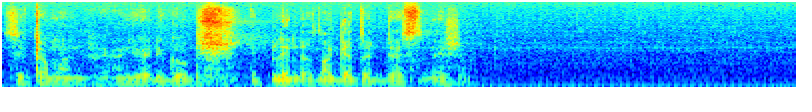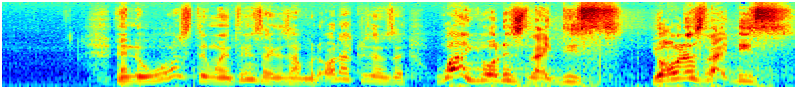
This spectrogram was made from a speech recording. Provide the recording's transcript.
Say, Come on, and you ready to go. Psh, the plane does not get to the destination. And the worst thing when things like this happen, other Christians say, Why are you always like this? You're always like this.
